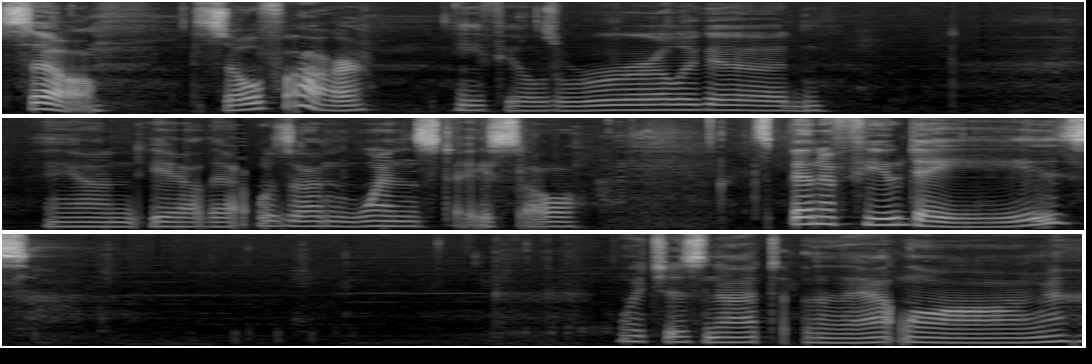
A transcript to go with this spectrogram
So, so far, he feels really good. And yeah, that was on Wednesday. So it's been a few days, which is not that long.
